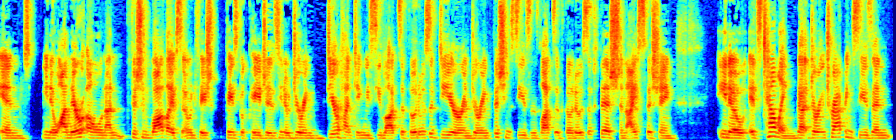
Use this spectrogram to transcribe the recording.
and you know on their own on fish and wildlife's own facebook pages you know during deer hunting we see lots of photos of deer and during fishing seasons lots of photos of fish and ice fishing. You know it's telling that during trapping season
